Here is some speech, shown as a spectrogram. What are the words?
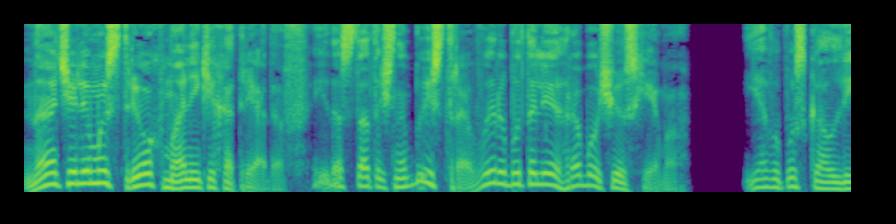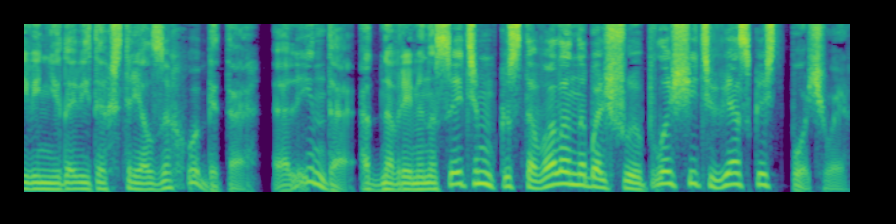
Начали мы с трех маленьких отрядов и достаточно быстро выработали рабочую схему. Я выпускал ливень ядовитых стрел за хоббита, а Линда одновременно с этим кастовала на большую площадь вязкость почвы,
